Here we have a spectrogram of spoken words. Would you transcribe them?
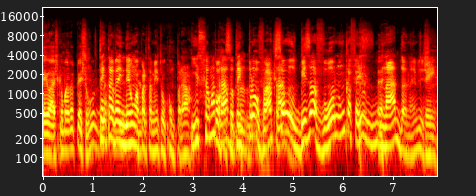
tem, eu acho que é uma questão. Tenta vender um apartamento ou comprar. Isso é uma Porra, trava. você tem que provar que trava. seu bisavô nunca fez nada, né, bicho? Tem.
